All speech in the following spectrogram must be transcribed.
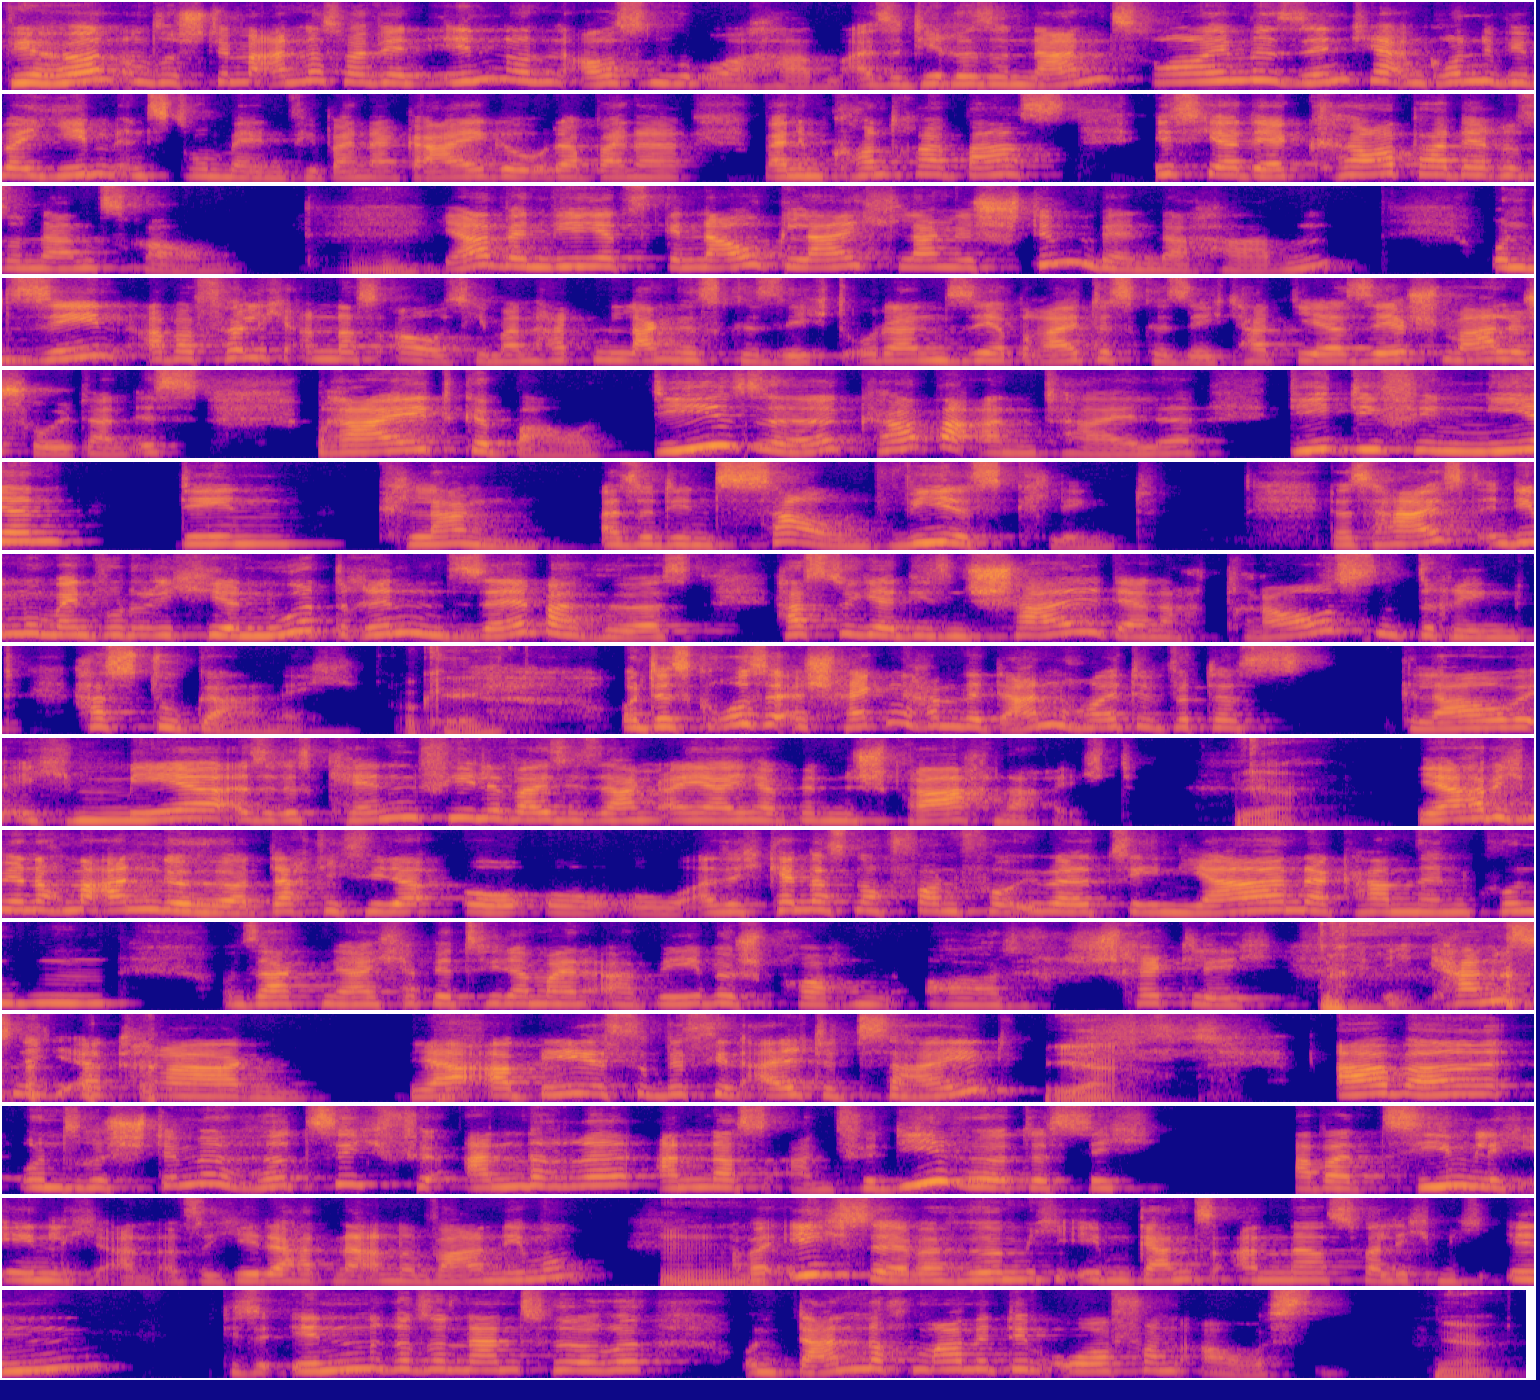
Wir hören unsere Stimme anders, weil wir ein Innen- und ein Außenohr haben. Also die Resonanzräume sind ja im Grunde wie bei jedem Instrument, wie bei einer Geige oder bei, einer, bei einem Kontrabass, ist ja der Körper der Resonanzraum. Mhm. Ja, wenn wir jetzt genau gleich lange Stimmbänder haben, und sehen aber völlig anders aus. Jemand hat ein langes Gesicht oder ein sehr breites Gesicht, hat ja sehr schmale Schultern, ist breit gebaut. Diese Körperanteile, die definieren den Klang, also den Sound, wie es klingt. Das heißt, in dem Moment, wo du dich hier nur drinnen selber hörst, hast du ja diesen Schall, der nach draußen dringt, hast du gar nicht. Okay. Und das große Erschrecken haben wir dann. Heute wird das, glaube ich, mehr, also das kennen viele, weil sie sagen, ah ja, ich habe eine Sprachnachricht. Ja. Ja, habe ich mir nochmal angehört, dachte ich wieder, oh, oh, oh. Also ich kenne das noch von vor über zehn Jahren, da kamen dann Kunden und sagten, ja, ich habe jetzt wieder mein AB besprochen. Oh, schrecklich, ich kann es nicht ertragen. Ja, AB ist so ein bisschen alte Zeit. Ja. Aber unsere Stimme hört sich für andere anders an. Für die hört es sich aber ziemlich ähnlich an. Also jeder hat eine andere Wahrnehmung. Mhm. Aber ich selber höre mich eben ganz anders, weil ich mich innen diese Innenresonanz höre und dann nochmal mit dem Ohr von außen. Ja.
